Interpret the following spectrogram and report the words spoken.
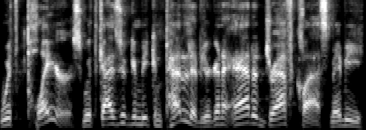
with players, with guys who can be competitive. You're going to add a draft class, maybe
